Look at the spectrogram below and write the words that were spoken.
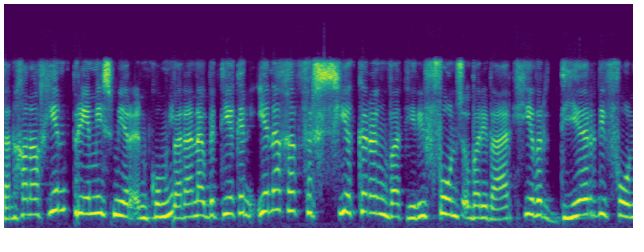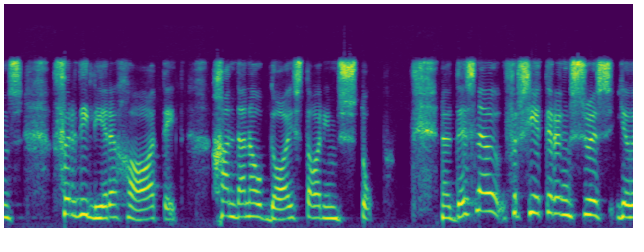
dan gaan daar geen premies meer inkom nie. Wat dan nou beteken enige versekering wat hierdie fonds of wat die werkgewer deur die fonds vir die lede gehad het, gaan dan nou op daai stadium stop. Nou dis nou versekerings soos jou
